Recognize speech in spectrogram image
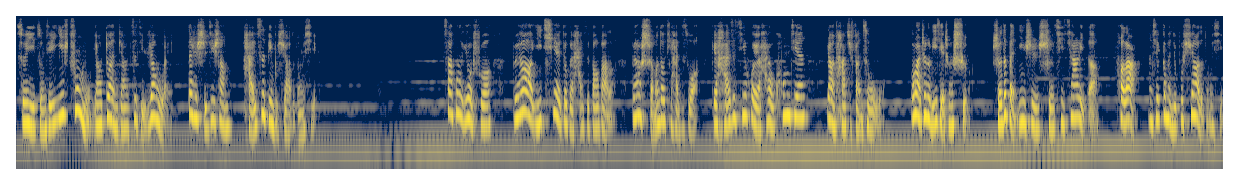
所以总结一，父母要断掉自己认为，但是实际上孩子并不需要的东西。萨古鲁又说，不要一切都给孩子包办了，不要什么都替孩子做，给孩子机会还有空间。让他去犯错误，我把这个理解成舍，舍的本意是舍弃家里的破烂，那些根本就不需要的东西。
